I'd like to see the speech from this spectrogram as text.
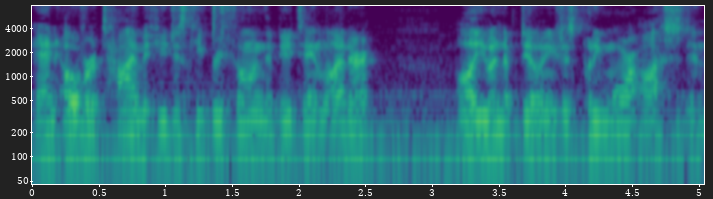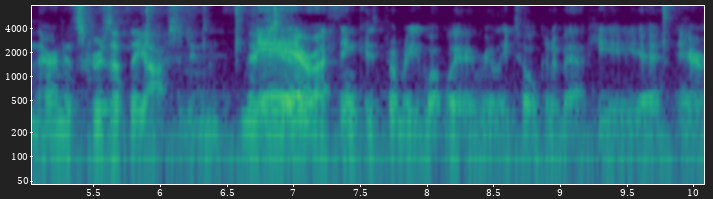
And over time, if you just keep refilling the butane lighter, all you end up doing is just putting more oxygen there, and it screws up the oxygen mixture. Air, I think, is probably what we're really talking about here. Yeah. air,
